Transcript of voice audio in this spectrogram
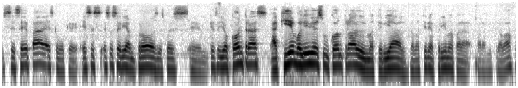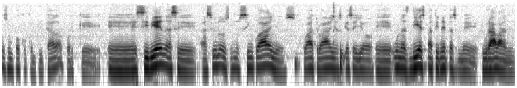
se sepa es como que esos, esos serían pros, después, eh, qué sé yo, contras. Aquí en Bolivia es un contra el material, la materia prima para, para mi trabajo es un poco complicada porque eh, si bien hace, hace unos, unos cinco años, cuatro años, qué sé yo, unas diez patinetas me duraban,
